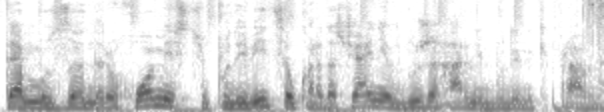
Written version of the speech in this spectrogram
тему з нерухомістю, подивіться у Кардашянів дуже гарні будинки, правда.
